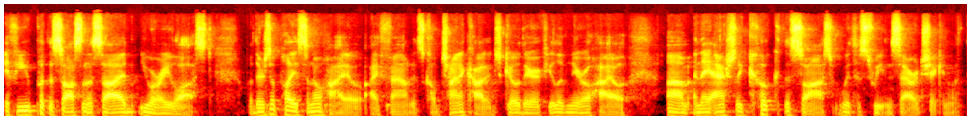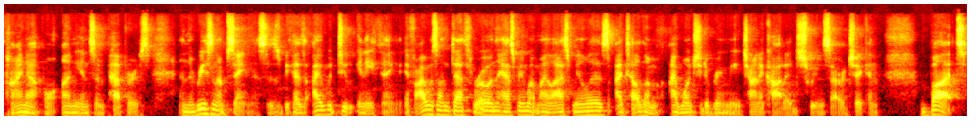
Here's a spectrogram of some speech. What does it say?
if you put the sauce on the side, you already lost. But there's a place in Ohio I found. It's called China Cottage. Go there if you live near Ohio. Um, and they actually cook the sauce with a sweet and sour chicken with pineapple, onions, and peppers. And the reason I'm saying this is because I would do anything. If I was on death row and they asked me what my last meal is, I tell them, I want you to bring me China Cottage sweet and sour chicken. But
